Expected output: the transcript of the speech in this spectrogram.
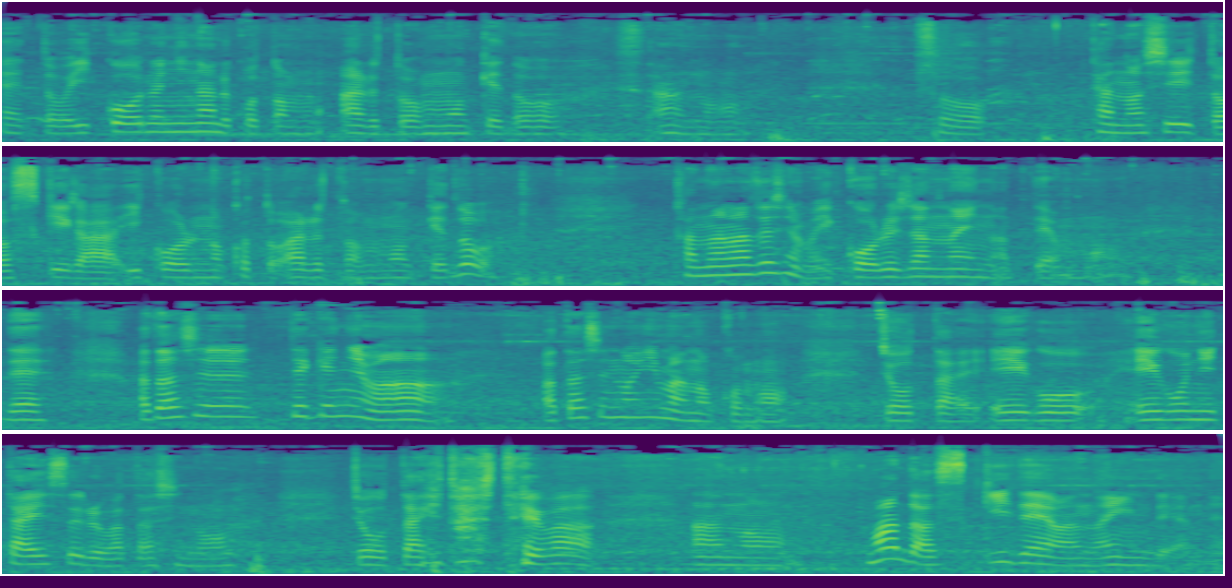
えっと、イコールになることもあると思うけどあのそう楽しいと好きがイコールのことあると思うけど必ずしもイコールじゃないなって思う。で私的には私の今のこの状態英語英語に対する私の状態としては あのまだ好きではないんだよね。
